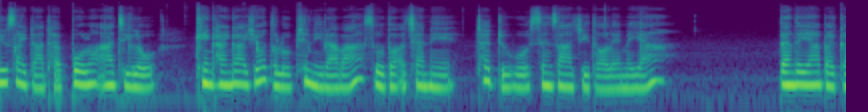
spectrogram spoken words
ယုစိုက်တာထက်ပိုလွန်အားကြီးလို့ခင်ခိုင်ကရော့တယ်လို့ဖြစ်နေတာပါဆိုတော့အချက်နဲ့ထပ်တူကိုစဉ်းစားကြည့်တော့လည်းမရတန်တရားဘက်က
